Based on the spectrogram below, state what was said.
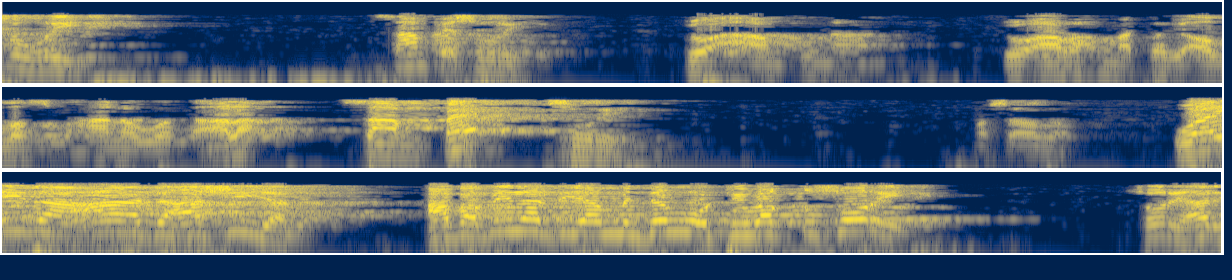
sore. Sampai sore. Doa ampunan, doa rahmat dari Allah Subhanahu wa taala sampai sore. Masya Allah. Wa idza ada asyian apabila dia menjenguk di waktu sore sore hari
